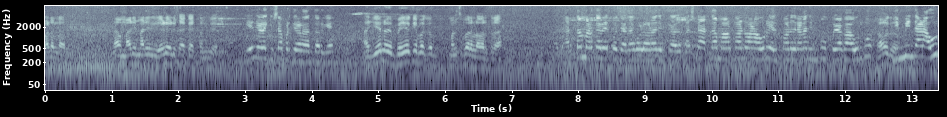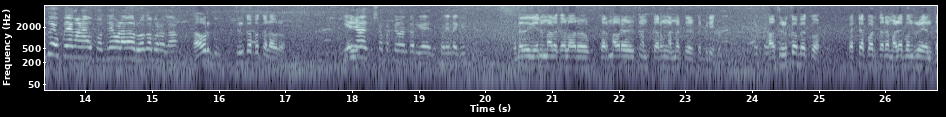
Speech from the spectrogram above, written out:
ಮಾಡಲ್ಲ. ನಾವು ಮಾಡಿ ಮಾಡಿ ಹೇಳಿ ಹೇಳಿ ಸಾಕಾಯ್ತು ನಮಗೆ. ಏನು ಹೇಳಕ್ ಇಷ್ಟಪಡ್ತೀರಣ ಅಂತವ್ರಿಗೆ? ಏನು ಬೇಯೋಕೆ ಬೇಕು ಮನಸ್ಸು ಬರಲ್ಲ ಅವ್ರ ಹತ್ರ. ಅರ್ಥ ಮಾಡ್ಕೋಬೇಕು ಜನಗಳು ಅಣ್ಣ ಕಷ್ಟ ಅರ್ಥ ಮಾಡ್ಕೊಂಡು ಅಣ್ಣ ಅವರು ಹೆಲ್ಪ್ ಮಾಡಿದ್ರೆ ಅಣ್ಣ ನಿಮ್ಗೂ ಉಪಯೋಗ ಅವ್ರಿಗೂ ಹೌದು. ನಿಮ್ಮಿಂದ ಅಣ್ಣ ಅವ್ರಿಗೂ ಉಪಯೋಗ ಅಣ್ಣ ತೊಂದರೆ ಒಳಗ ರೋಗ ಬರಲ್ಲ. ಅವ್ರಿಗೆ ತಿಳ್ಕೊಬೇಕಲ್ಲ ಅವರು. ಏನ್ ಹೇಳಕ್ ಇಷ್ಟಪಡ್ತೀರ ಅಂತವ್ರಿಗೆ ಕೊನೆಯದಾಗಿ ಏನು ಮಾಡೋಕ್ಕಲ್ಲ ಅವರು ಕರ್ಮ ಅವರೇ ಇರುತ್ತೆ ನಮ್ಮ ಕರ್ಮ ನಮ್ಮ ಹತ್ರ ಇರುತ್ತೆ ಬಿಡಿ. ಅವ್ರು ತಿಳ್ಕೊಬೇಕು. ಕಷ್ಟಪಡ್ತಾರೆ ಮಳೆ ಬಂದರು ಅಂತ.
